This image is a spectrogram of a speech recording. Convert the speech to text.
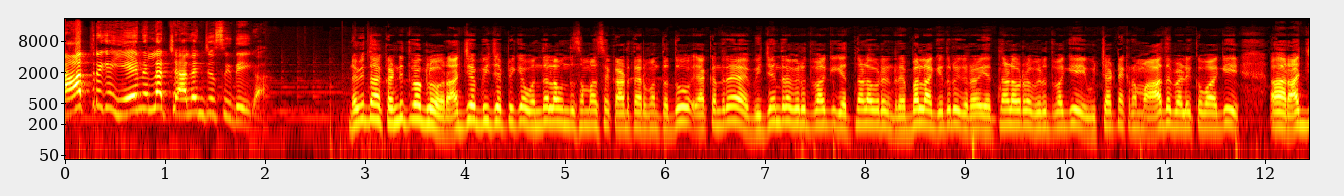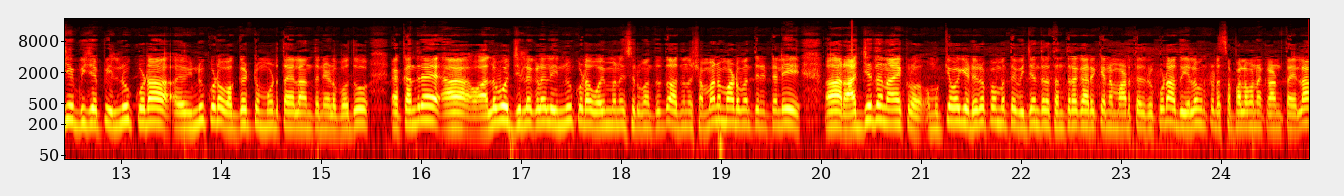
ಯಾತ್ರೆಗೆ ಏನೆಲ್ಲ ಚಾಲೆಂಜಸ್ ಇದೆ ಈಗ? ನವಿತಾ ಖಂಡಿತವಾಗ್ಲೂ ರಾಜ್ಯ ಬಿಜೆಪಿಗೆ ಒಂದಲ್ಲ ಒಂದು ಸಮಸ್ಯೆ ಕಾಡ್ತಾ ಇರುವಂತದ್ದು. ಯಾಕಂದ್ರೆ ವಿಜೇಂದ್ರ ವಿರುದ್ಧವಾಗಿ ಯತ್ನಾಳ್ ಅವರೇನು ರೆಬಲ್ ಆಗಿದ್ರು, ಈಗ ಯತ್ನಾಳ್ ಅವರ ವಿರುದ್ಧವಾಗಿ ಉಚ್ಚಾಟನೆ ಕ್ರಮ ಆದ ಬಳಿಕವಾಗಿ ರಾಜ್ಯ ಬಿಜೆಪಿ ಇನ್ನೂ ಕೂಡ ಇನ್ನೂ ಕೂಡ ಒಗ್ಗಟ್ಟು ಮೂಡ್ತಾ ಇಲ್ಲ ಅಂತ ಹೇಳ್ಬೋದು. ಯಾಕಂದ್ರೆ ಹಲವು ಜಿಲ್ಲೆಗಳಲ್ಲಿ ಇನ್ನೂ ಕೂಡ ವೈಮನಸ್ಸಿರುವಂತದ್ದು. ಅದನ್ನು ಶಮನ ಮಾಡುವಂತ ನಿಟ್ಟಿನಲ್ಲಿ ರಾಜ್ಯದ ನಾಯಕರು, ಮುಖ್ಯವಾಗಿ ಯಡಿಯೂರಪ್ಪ ಮತ್ತು ವಿಜೇಂದ್ರ ತಂತ್ರಗಾರಿಕೆಯನ್ನು ಮಾಡ್ತಾ ಇದ್ರು ಕೂಡ ಅದು ಎಲ್ಲೊಂದು ಕಡೆ ಸಫಲವನ್ನು ಕಾಣ್ತಾ ಇಲ್ಲ.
